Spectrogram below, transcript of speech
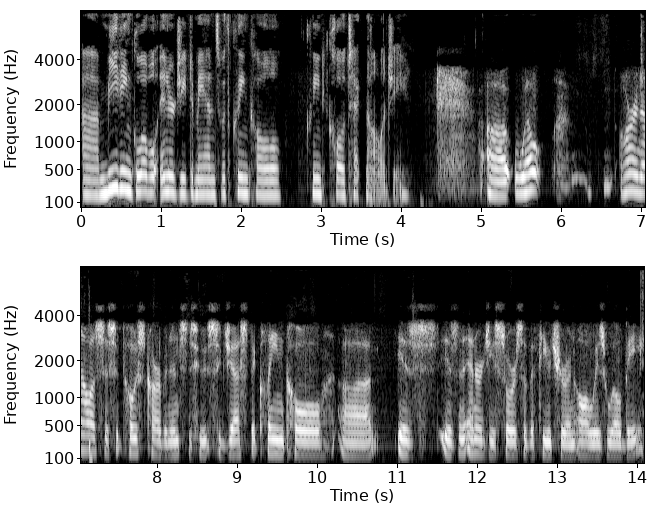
uh, meeting global energy demands with clean coal, clean coal technology? Uh, well, our analysis at Post Carbon Institute suggests that clean coal uh, is is an energy source of the future and always will be.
